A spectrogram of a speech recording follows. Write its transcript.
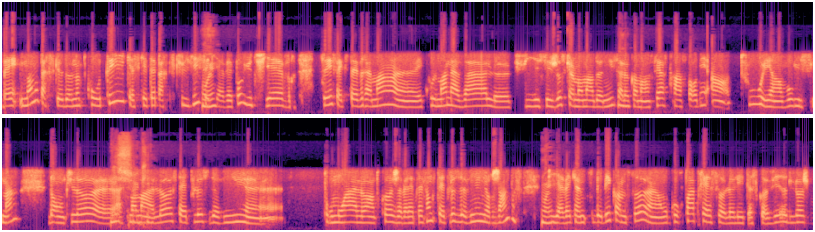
Ben non, parce que de notre côté, qu'est-ce qui était particulier, c'est qu'il n'y avait pas eu de fièvre. Tu sais, fait que c'était vraiment un écoulement nasal. puis c'est juste qu'à un moment donné, ça a hum. commencé à se transformer en tout et en vomissement. Donc là, euh, à ce moment-là, c'était plus devenu pour moi, là, en tout cas, j'avais l'impression que c'était plus devenu une urgence. Puis avec un petit bébé comme ça, hein, on court pas après ça, là, les tests COVID, là, je vous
